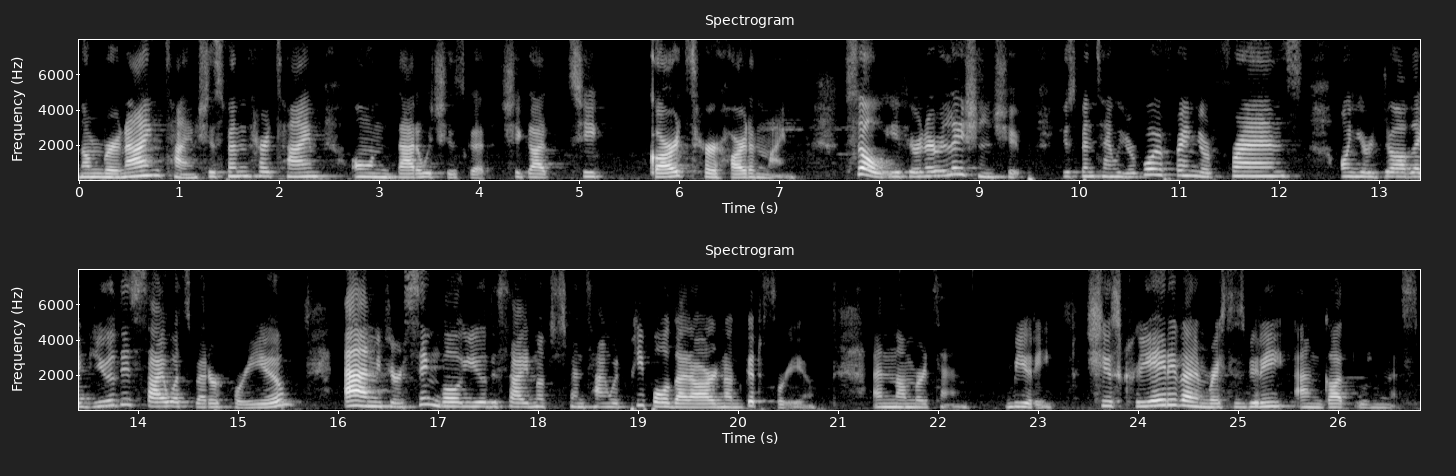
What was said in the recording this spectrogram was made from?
Number nine, time. She spends her time on that which is good. She got she guards her heart and mind. So if you're in a relationship, you spend time with your boyfriend, your friends, on your job, like you decide what's better for you. And if you're single, you decide not to spend time with people that are not good for you. And number 10, beauty. She's creative and embraces beauty and godliness.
